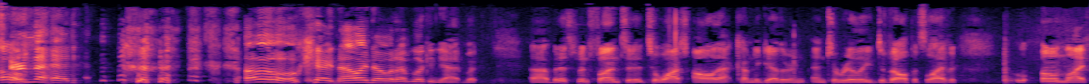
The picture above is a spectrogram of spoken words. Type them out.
oh, turn the head. oh, okay. Now I know what I'm looking at. But uh, but it's been fun to to watch all that come together and, and to really develop its life, own life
